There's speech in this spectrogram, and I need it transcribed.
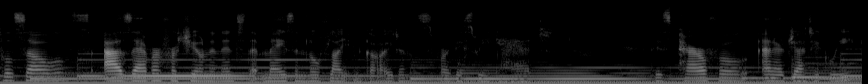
Beautiful souls, as ever, for tuning into the amazing love, light, and guidance for this week ahead. This powerful, energetic week.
